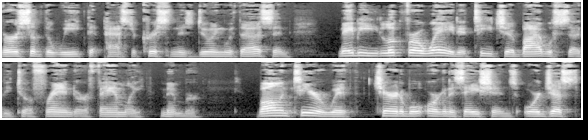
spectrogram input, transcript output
verse of the week that Pastor Kristen is doing with us, and Maybe look for a way to teach a Bible study to a friend or a family member. Volunteer with charitable organizations or just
